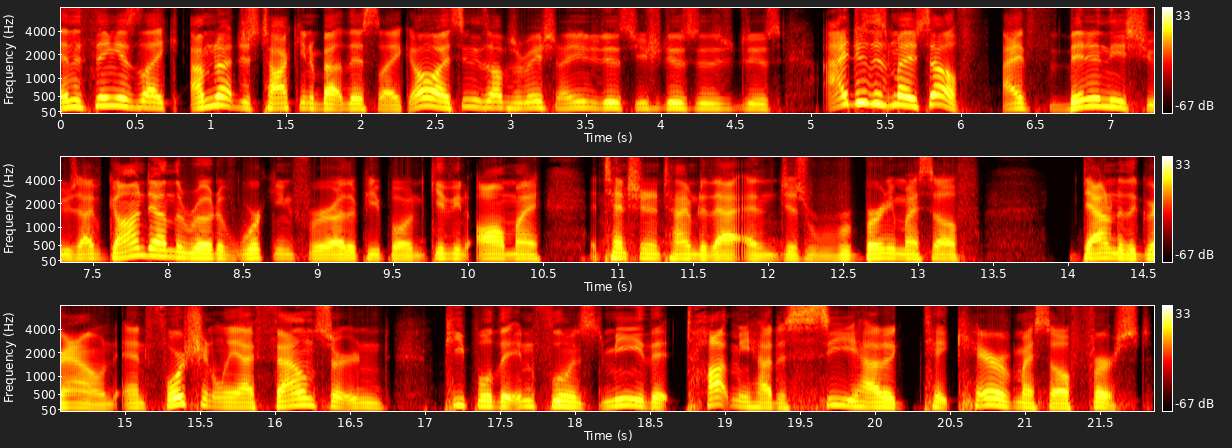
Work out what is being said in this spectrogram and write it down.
And the thing is, like, I'm not just talking about this, like, oh, I see this observation. I need to do this. You should do this. You should do this. I do this myself. I've been in these shoes. I've gone down the road of working for other people and giving all my attention and time to that and just burning myself down to the ground. And fortunately, I found certain people that influenced me that taught me how to see how to take care of myself first.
